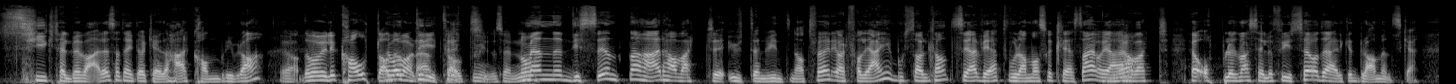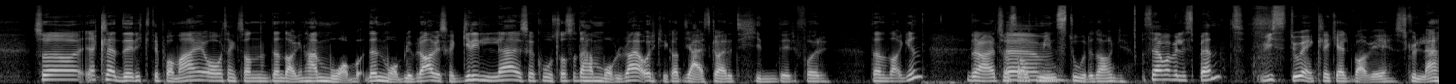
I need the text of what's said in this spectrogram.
sykt heldige med været, så jeg tenkte ok, det her kan bli bra. Ja, det var veldig kaldt da. Det Det var var, det. dritkaldt. 13 minus eller noe. Men eh, disse jentene her har vært eh, ute en vinternatt før. I hvert fall jeg, bokstavelig talt. Så jeg vet hvordan man skal kle seg. Og jeg, Ja. har, vært, jeg har opplevd meg selv å fryse, og det er ikke et bra menneske. Så jeg kledde riktig på meg og tenkte sånn den dagen her må, den må bli bra. Vi skal grille, vi skal kose oss, og det her må bli bra. Jeg orker ikke at jeg skal være et hinder for denne dagen. det er tross alt Um, min store dag. Så jeg var veldig spent. Visste jo egentlig ikke helt hva vi skulle,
